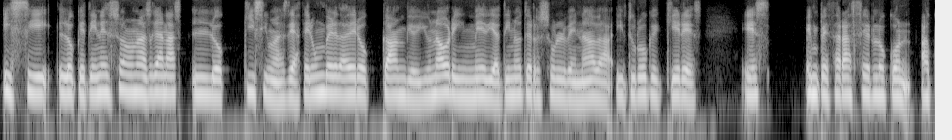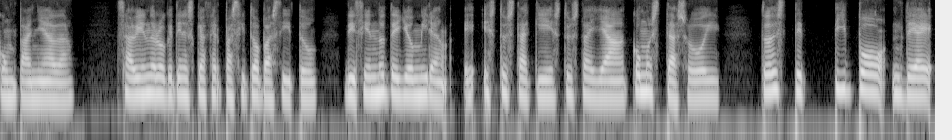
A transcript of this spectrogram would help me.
Y si lo que tienes son unas ganas loquísimas de hacer un verdadero cambio y una hora y media a ti no te resuelve nada y tú lo que quieres es empezar a hacerlo con acompañada, sabiendo lo que tienes que hacer pasito a pasito, diciéndote yo, mira, eh, esto está aquí, esto está allá, ¿cómo estás hoy? Todo este tipo de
